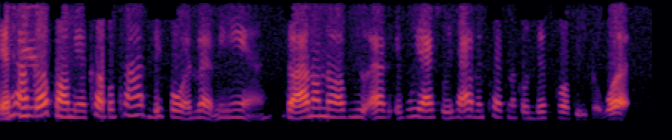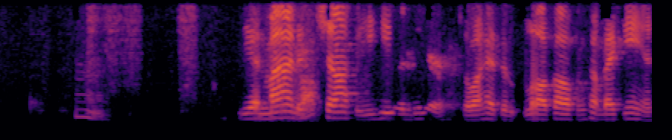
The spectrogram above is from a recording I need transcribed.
It hung Yeah. up on me a couple times before it let me in. So I don't know if you act- if we actually having technical difficulties or what. Hmm. Yeah, and mine is choppy here and there, so I had to log off and come back in.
